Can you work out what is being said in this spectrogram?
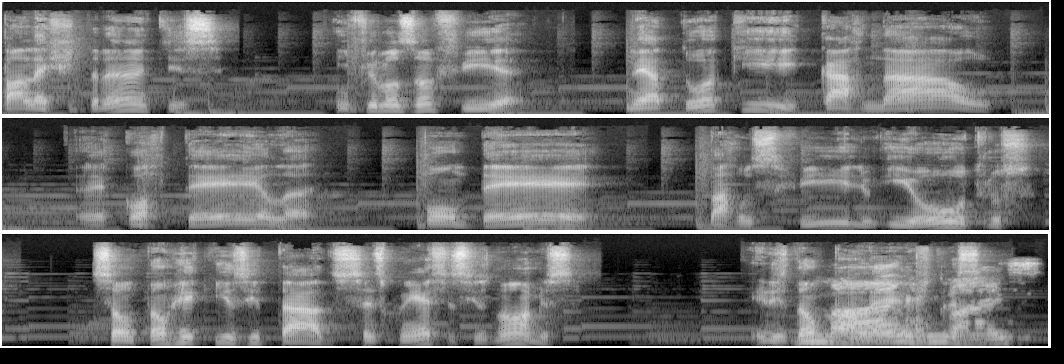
palestrantes em filosofia. Não é à toa que Karnal, é, Cortella, Pondé, Barros Filho e outros são tão requisitados. Vocês conhecem esses nomes? Eles dão mais, palestras. Mais.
